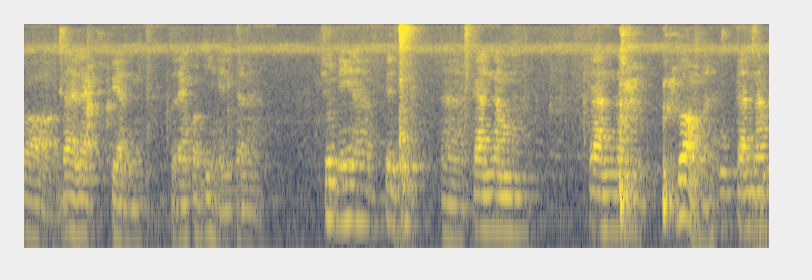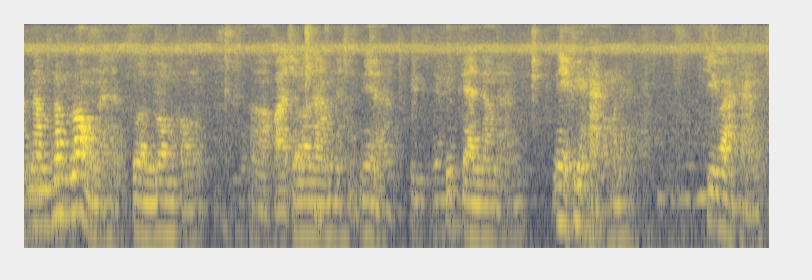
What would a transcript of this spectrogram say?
ก็ได้แลกเปลี่ยนแสดงความคิดเห็นกันนะชุดนี้นะครับเป็นชุดการนำการนำร่องนะการนำนำล่องร่องนะฮะส่วนรวมของอ่าชะลอน้ำนะนี่นะชุดแกนนำน้ำนี่คือหางมันนะที่ว่าหางจ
